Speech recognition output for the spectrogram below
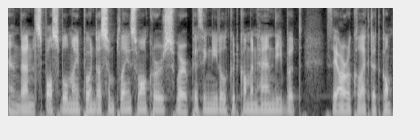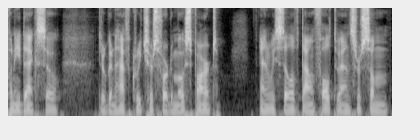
And then it's possible my opponent has some Planeswalkers where Pithing Needle could come in handy, but they are a collected company deck, so they're going to have creatures for the most part. And we still have Downfall to answer some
